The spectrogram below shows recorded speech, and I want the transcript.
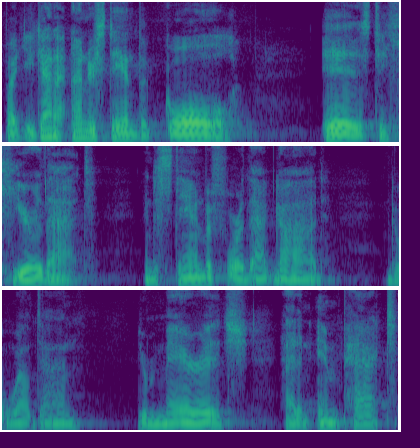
But you got to understand the goal is to hear that and to stand before that God go, Well done. Your marriage had an impact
